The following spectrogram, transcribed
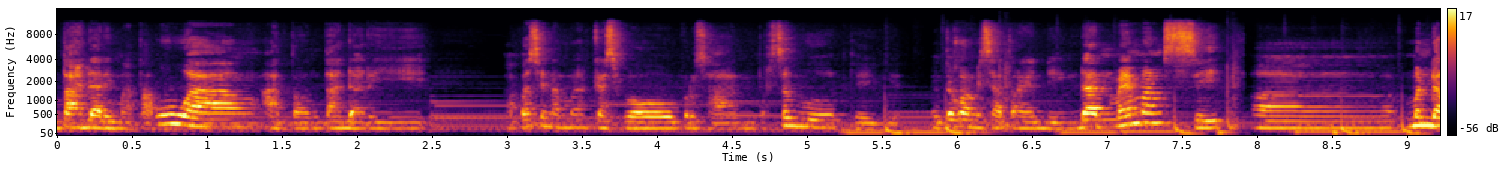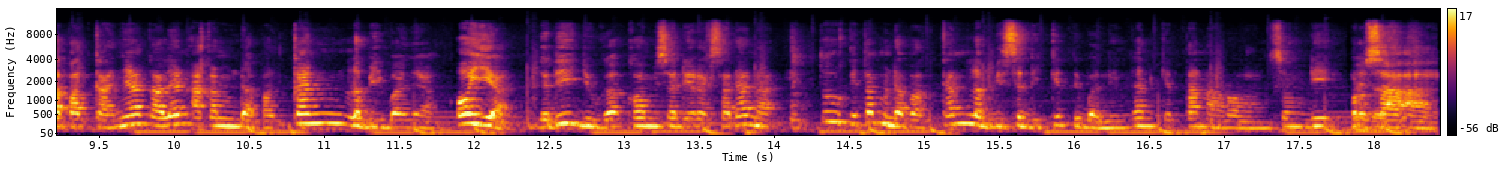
Entah dari mata uang atau entah dari apa sih namanya cash flow perusahaan tersebut kayak gitu. Itu kalau bisa trading. Dan memang sih eh, mendapatkannya kalian akan mendapatkan lebih banyak. Oh iya jadi juga kalau misalnya di reksadana itu kita mendapatkan lebih sedikit dibandingkan kita naruh langsung di perusahaan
